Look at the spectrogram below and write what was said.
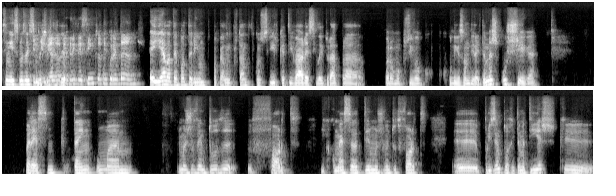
Sim, é isso, mas é isso. 15 anos já tem 35, já tem 40 anos. Aí ela até pode ter aí um papel importante de conseguir cativar esse eleitorado para, para uma possível coligação de direita. Mas o Chega parece-me que tem uma, uma juventude forte e que começa a ter uma juventude forte. Uh, por exemplo, a Rita Matias, que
